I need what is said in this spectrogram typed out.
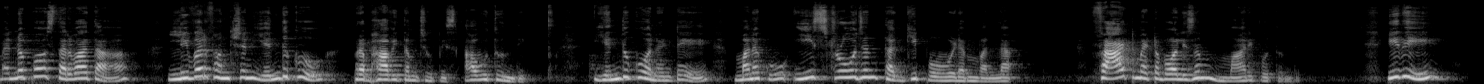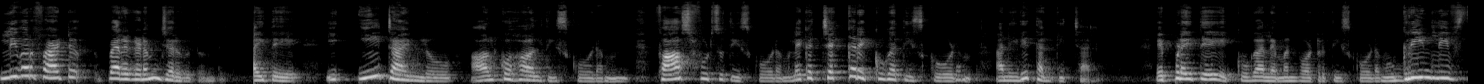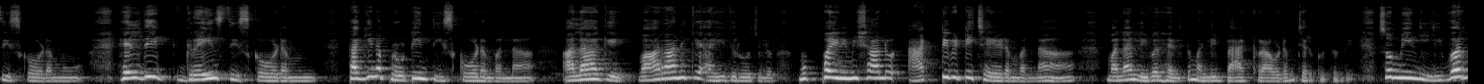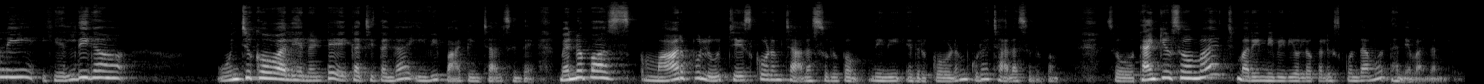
మెన్నోపాజ్ తర్వాత liver function ఎందుకు ప్రభావితం చూపిస్ అవుతుంది. ఎందుకు అనంటే మనకు ఈస్ట్రోజన్ తగ్గిపోవడం వల్ల ఫ్యాట్ మెటబాలిజం మారిపోతుంది. ఇది లివర్ ఫ్యాట్ పెరగడం జరుగుతుంది. అయితే ఈ- ఈ టైంలో ఆల్కహాల్ తీసుకోవడం ఫాస్ట్ ఫుడ్స్ తీసుకోవడం లేక చక్కెర ఎక్కువగా తీసుకోవడం అనేది తగ్గించాలి. ఎప్పుడైతే ఎక్కువగా లెమన్ వాటర్ తీసుకోవడము గ్రీన్ లీవ్స్ తీసుకోవడము హెల్దీ గ్రెయిన్స్ తీసుకోవడం తగిన ప్రోటీన్ తీసుకోవడం వల్ల అలాగే వారానికి ఐదు రోజులు ముప్పై నిమిషాలు యాక్టివిటీ చేయడం వల్ల మన లివర్ హెల్త్ మళ్ళీ బ్యాక్ రావడం జరుగుతుంది. సో మీ లివర్ని హెల్దీగా ఉంచుకోవాలి అని అంటే ఖచ్చితంగా ఇవి పాటించాల్సిందే. మెనోపాజ్ మార్పులు చేసుకోవడం చాలా సులభం. దీన్ని ఎదుర్కోవడం కూడా చాలా సులభం. So thank you so much మరిన్ని వీడియోలో కలుసుకుందాము. ధన్యవాదములు.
